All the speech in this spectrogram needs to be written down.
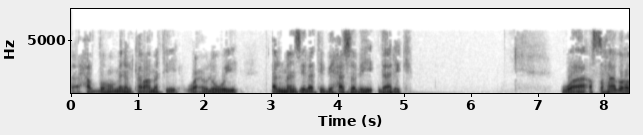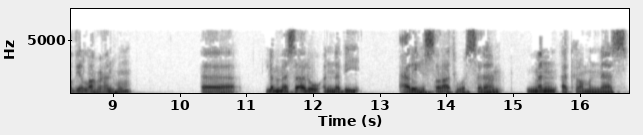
حظه من الكرامة وعلو المنزلة بحسب ذلك. والصحابة رضي الله عنهم آه، لما سألوا النبي عليه الصلاة والسلام من أكرم الناس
